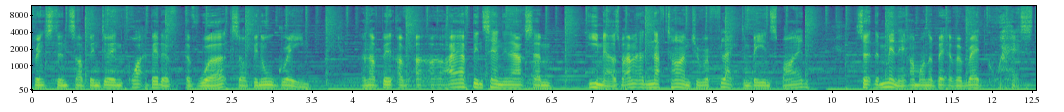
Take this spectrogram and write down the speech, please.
for instance, I've been doing quite a bit of, of work, so I've been all green, and I've been I've, I have been sending out some emails, but I haven't had enough time to reflect and be inspired. So at the minute, I'm on a bit of a red quest.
